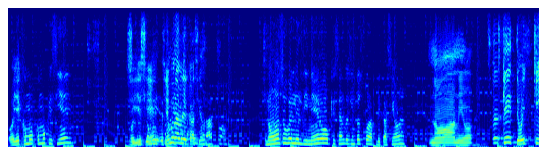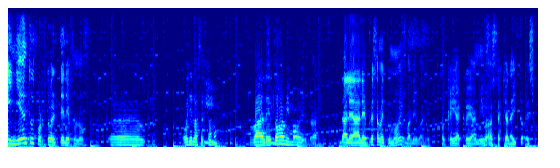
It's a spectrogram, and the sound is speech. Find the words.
Oye, ¿cómo, cómo que 100? Sí, Oye, 100, está muy- 100 por aplicación. No, súbele el dinero, que sean 200 por aplicación. No, amigo. ¿Sabes qué? Te doy 500 por todo el teléfono. Eh, oye, ¿lo aceptamos? Vale, toma mi móvil. Dale, dale, préstame tu móvil. Vale, vale. Ok, aquí, amigo, hasta aquí al ladito. Eso.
